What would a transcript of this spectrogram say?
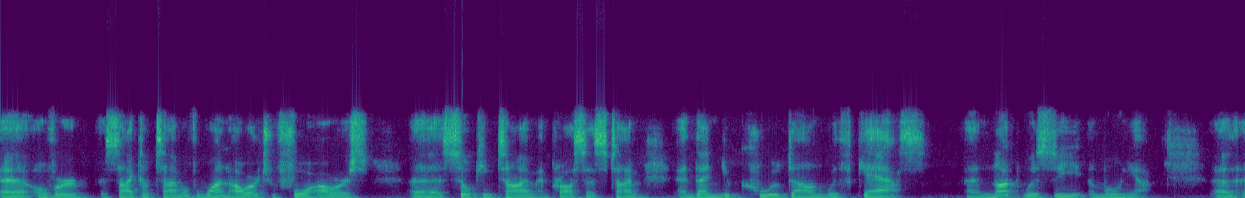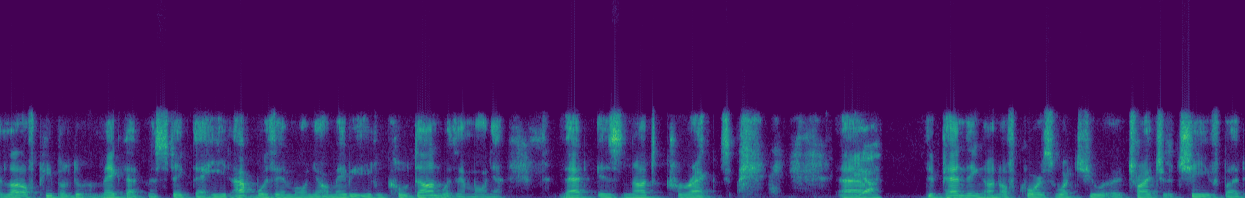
uh, over a cycle time of one hour to four hours. Uh, soaking time and process time, and then you cool down with gas uh, not with the ammonia. Uh, a lot of people do make that mistake. They heat up with ammonia or maybe even cool down with ammonia. That is not correct. um, yeah. Depending on, of course, what you uh, try to achieve, but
